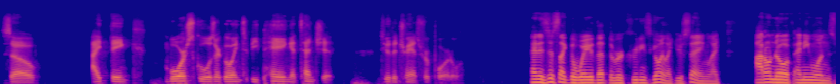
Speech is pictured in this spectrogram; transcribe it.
So I think more schools are going to be paying attention to the transfer portal and it's just like the way that the recruiting's going. Like you're saying, like I don't know if anyone's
